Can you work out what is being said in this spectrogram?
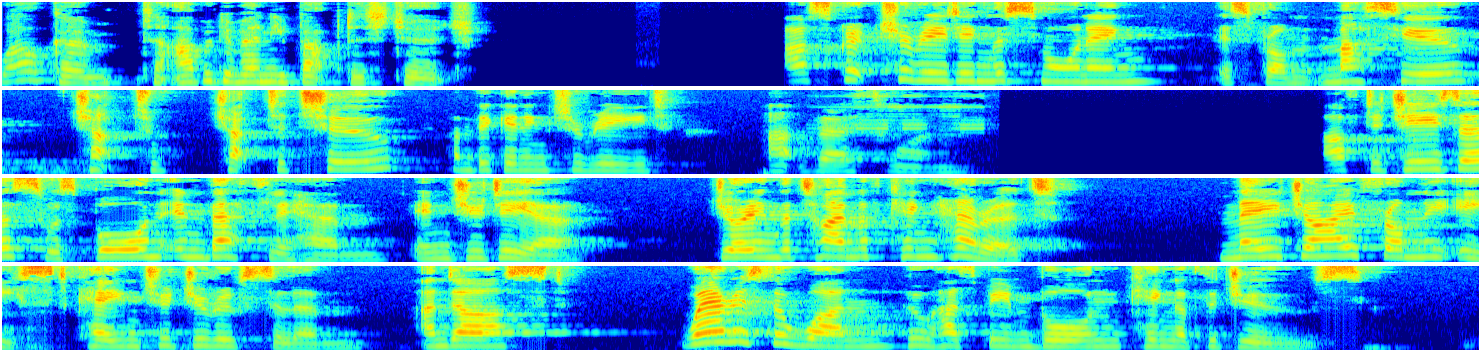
Welcome to Abergavenny Baptist Church. Our scripture reading this morning is from Matthew chapter, chapter 2. I'm beginning to read at verse 1. After Jesus was born in Bethlehem in Judea, during the time of King Herod, Magi from the east came to Jerusalem and asked, Where is the one who has been born King of the Jews?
